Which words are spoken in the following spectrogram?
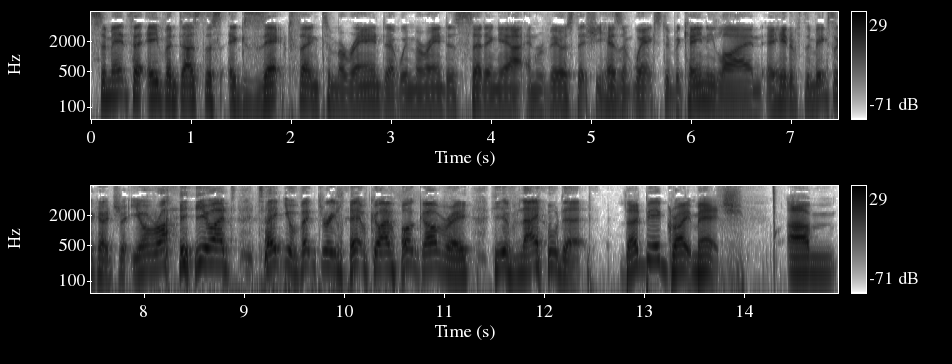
Samantha even does this exact thing to Miranda when Miranda's sitting out and reveals that she hasn't waxed her bikini line ahead of the Mexico trip. You're right. You are take your victory lap, Guy Montgomery. You've nailed it. That'd be a great match. Um,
